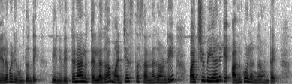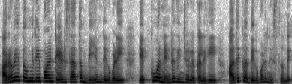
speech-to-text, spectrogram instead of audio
నిలబడి ఉంటుంది. దీని విత్తనాలు తెల్లగా మధ్యస్థ సన్నగా ఉండి పచ్చి బియ్యానికి అనుకూలంగా ఉంటాయి. అరవై తొమ్మిది పాయింట్ ఏడు శాతం బియ్యం దిగుబడి ఎక్కువ నిండు గింజలు కలిగి అధిక దిగుబడినిస్తుంది.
